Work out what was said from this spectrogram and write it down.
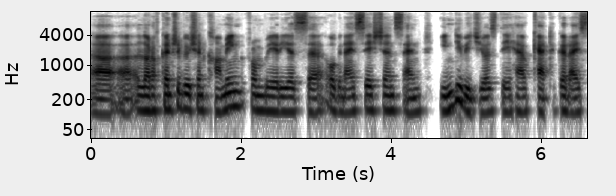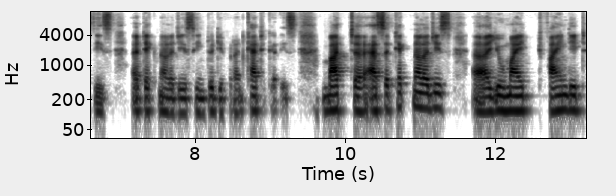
uh, a lot of contribution coming from various uh, organizations and individuals, they have categorized these uh, technologies into different categories. But uh, as a technologies, you might find it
